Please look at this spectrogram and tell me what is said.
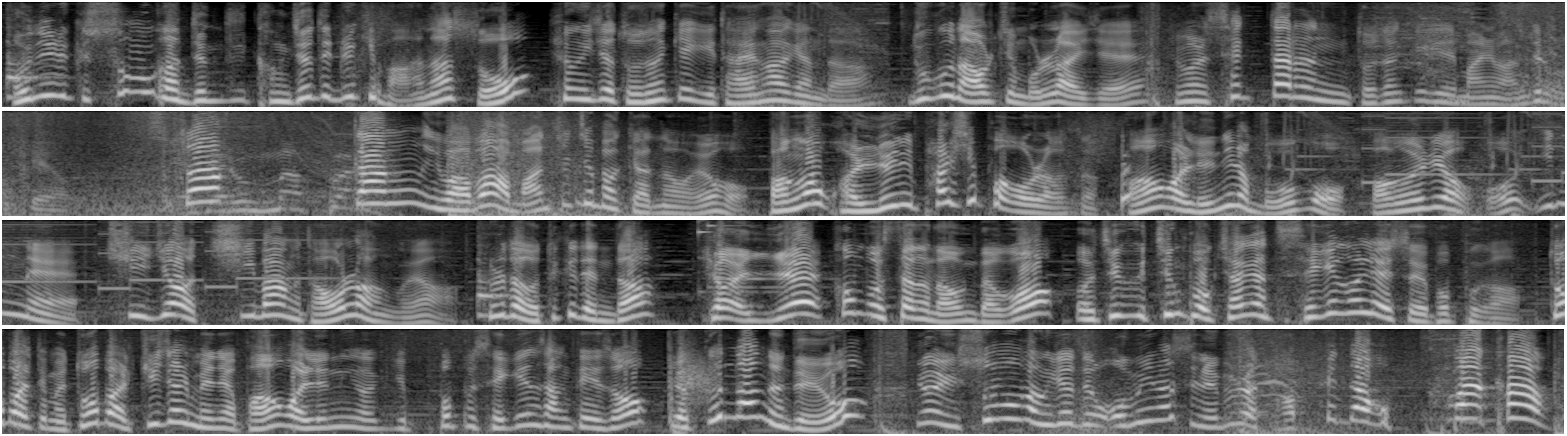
아니 이렇게 숨은 강정, 강자들이 이렇게 많았어? 형 이제 도전 깨기 다양하게 한다. 누구 나올지 몰라 이제. 정말 색다른 도전 깨기를 많이 만들어 볼게요. 싹깡! 이거 봐봐 17,000밖에 안 나와요. 방어 관련이 80%가 올라갔어. 방어 관련이란 뭐고? 방어력 어 있네. 치저 치방 다 올라간 거야. 그러다 어떻게 된다? 야 이게 combo star가 나온다고? 어 지금 증폭 자기한테 3개 걸려있어요 buff가 도발 때문에 도발 기절 면역 방어 관련 buff 3개인 상태에서 야 끝났는데요? 야 이 숨은 강자들 Ominous Nebula를 다 팬다고 빡학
